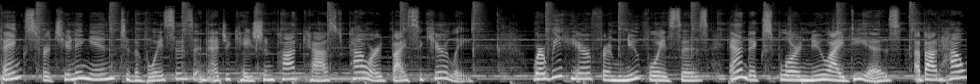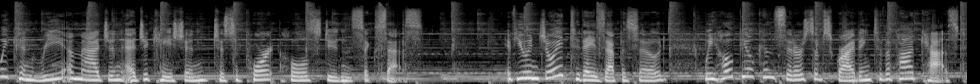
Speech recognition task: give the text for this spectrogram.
Thanks for tuning in to the Voices in Education podcast powered by Securely where we hear from new voices and explore new ideas about how we can reimagine education to support whole student success. If you enjoyed today's episode, we hope you'll consider subscribing to the podcast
